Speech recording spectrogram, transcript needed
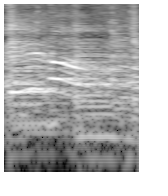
carreira.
